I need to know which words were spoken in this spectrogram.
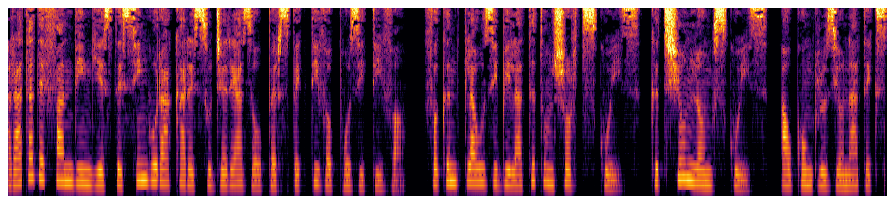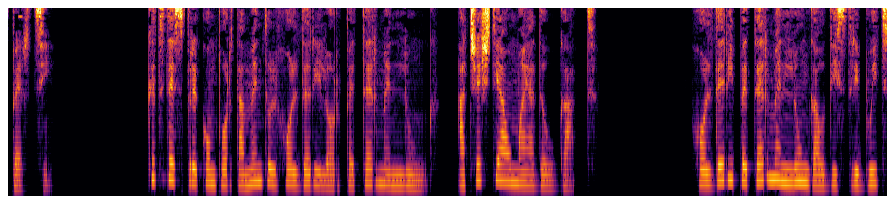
Rata de funding este singura care sugerează o perspectivă pozitivă, făcând plauzibil atât un short squeeze, cât și un long squeeze, au concluzionat experții. Cât despre comportamentul holderilor pe termen lung, aceștia au mai adăugat. Holderii pe termen lung au distribuit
